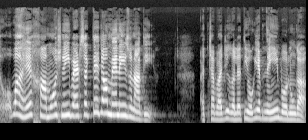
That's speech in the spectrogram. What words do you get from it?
تو وہ ہے خاموش نہیں بیٹھ سکتے جاؤ میں نہیں سناتی اچھا باجی غلطی ہوگی اب نہیں بولوں گا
